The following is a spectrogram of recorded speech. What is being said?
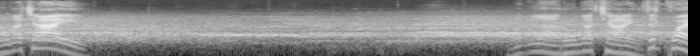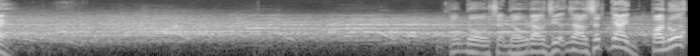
Ronachai vẫn là Ronachai rất khỏe. Tốc độ trận đấu đang diễn ra rất nhanh. Panut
